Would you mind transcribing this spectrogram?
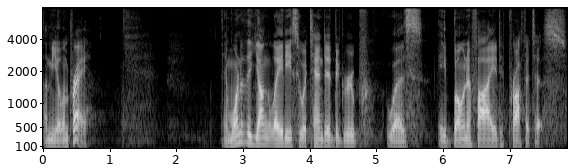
a meal and pray. And one of the young ladies who attended the group was a bona fide prophetess.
